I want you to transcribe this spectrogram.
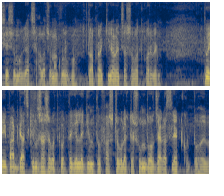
সে সময় গাছ আলোচনা করব। তো আপনারা কীভাবে চাষাবাদ করবেন তো এই পাট গাছ কিন্তু চাষাবাদ করতে গেলে কিন্তু ফার্স্ট অফ অল একটা সুন্দর জায়গা সিলেক্ট করতে হইব।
